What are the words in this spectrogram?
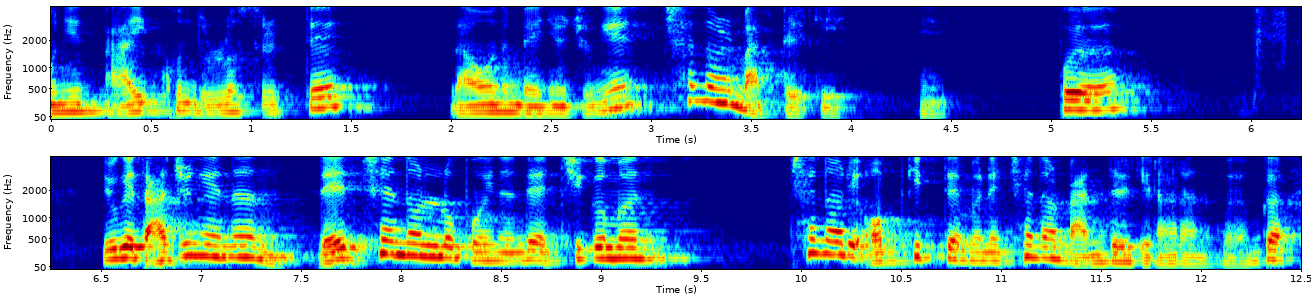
본인 아이콘 눌렀을 때 나오는 메뉴 중에 채널 만들기 예. 보여요? 이게 나중에는 내 채널로 보이는데 지금은 채널이 없기 때문에 채널 만들기를 하라는 거예요. 그러니까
